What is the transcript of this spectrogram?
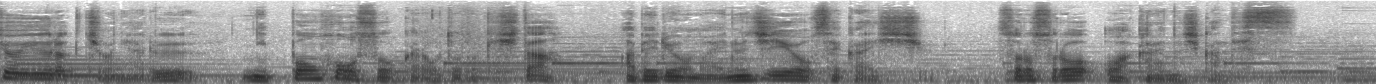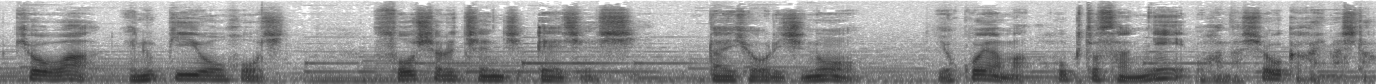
京有楽町にある日本放送からお届けした安倍亮の NGO 世界一周。そろそろお別れの時間です。今日は NPO 法人ソーシャルチェンジエージェンシー代表理事の横山北斗さんにお話を伺いました。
